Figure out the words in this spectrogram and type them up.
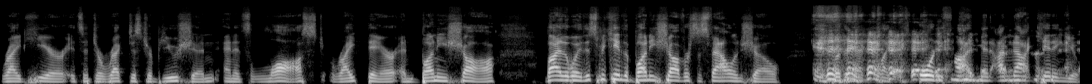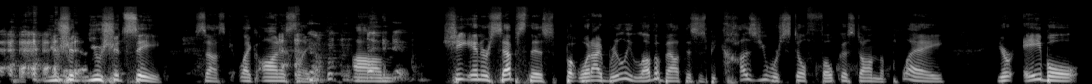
right here it's a direct distribution and it's lost right there and bunny shaw by the way, this became the Bunny Shaw versus Phallon show for the next like 45 minutes. I'm not kidding you. You should you should see Susk. Like honestly. Um she intercepts this, but what I really love about this is because you were still focused on the play, you're able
